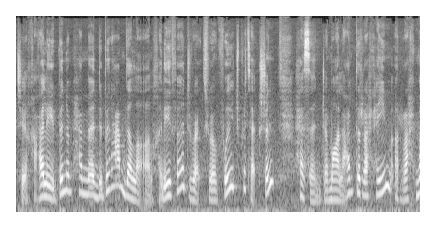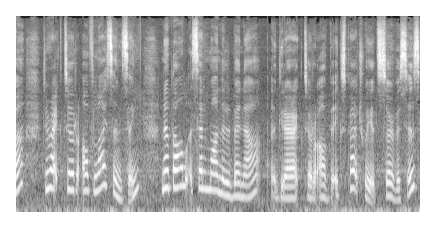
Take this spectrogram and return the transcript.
Sheikh Ali bin Mohammed bin Abdullah Al Khalifa, Director of Wage Protection, Hassan Jamal Abdul Rahim Al Rahma, Director of Licensing, Nidal Salman Al Bana, Director of Expatriate Services,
